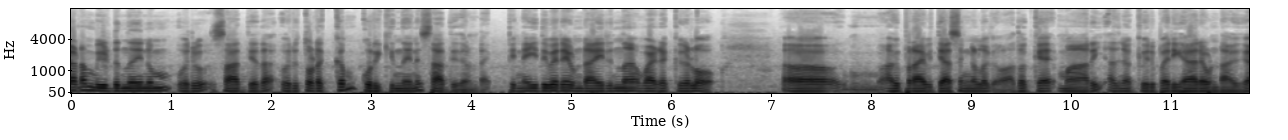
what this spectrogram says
കടം വീട്ടുന്നതിനും ഒരു സാധ്യത ഒരു തുടക്കം കുറിക്കുന്നതിന് സാധ്യതയുണ്ട്. പിന്നെ ഇതുവരെ ഉണ്ടായിരുന്ന വഴക്കുകളോ അഭിപ്രായ വ്യത്യാസങ്ങൾ അതൊക്കെ മാറി അതിനൊക്കെ ഒരു പരിഹാരം ഉണ്ടാകുക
